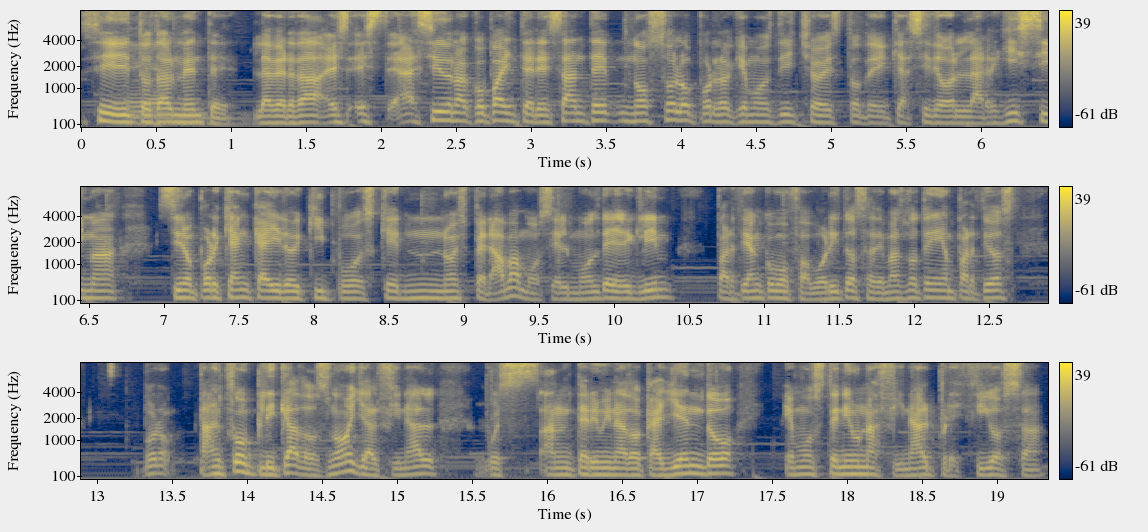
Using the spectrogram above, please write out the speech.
Sí, totalmente. La verdad, es, ha sido una copa interesante, no solo por lo que hemos dicho esto de que ha sido larguísima, sino porque han caído equipos que no esperábamos. El molde y el Glim partían como favoritos, además no tenían partidos, bueno, tan complicados, ¿no? Y al final, pues han terminado cayendo. Hemos tenido una final preciosa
